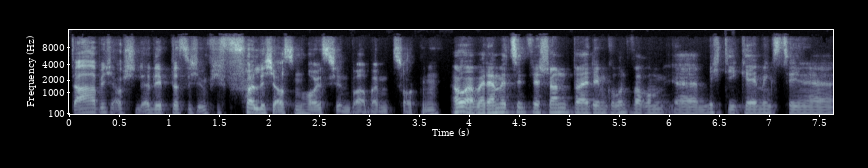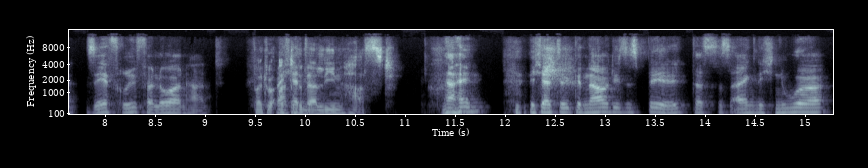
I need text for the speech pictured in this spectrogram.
da habe ich auch schon erlebt, dass ich irgendwie völlig aus dem Häuschen war beim Zocken. Oh, aber damit sind wir schon bei dem Grund, warum äh, mich die Gaming-Szene sehr früh verloren hat. Weil du Weil Adrenalin hatte... hast. Nein, ich hatte genau dieses Bild, dass das eigentlich nur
